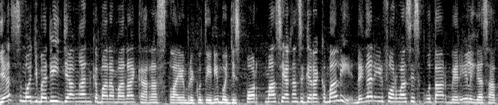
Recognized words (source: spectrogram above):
Yes, Moji Badi jangan ke mana-mana karena setelah yang berikut ini Moji Sport masih akan segera kembali dengan informasi seputar BRI Liga 1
